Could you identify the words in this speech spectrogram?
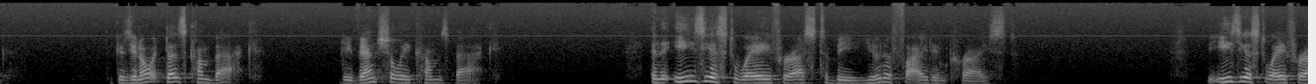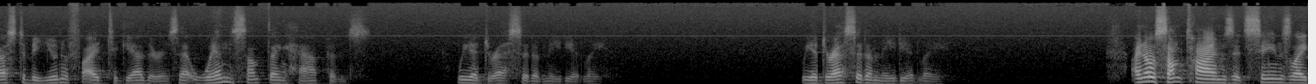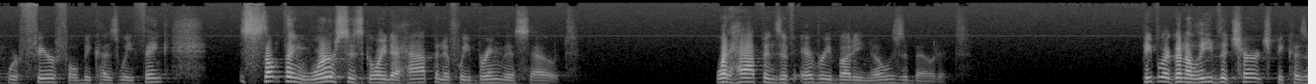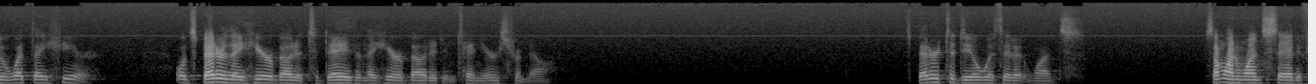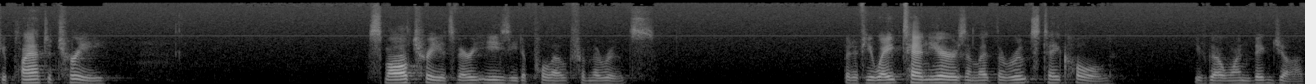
Because you know, it does come back. It eventually comes back. And the easiest way for us to be unified in Christ, the easiest way for us to be unified together is that when something happens, we address it immediately. We address it immediately. I know sometimes it seems like we're fearful because we think something worse is going to happen if we bring this out. What happens if everybody knows about it? People are going to leave the church because of what they hear. Well, it's better they hear about it today than they hear about it in 10 years from now. It's better to deal with it at once. Someone once said if you plant a tree, a small tree, it's very easy to pull out from the roots. But if you wait 10 years and let the roots take hold, you've got one big job.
